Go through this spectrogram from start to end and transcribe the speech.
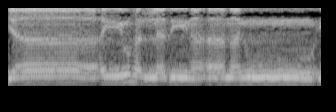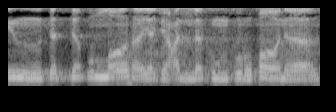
يا أيها الذين آمنوا إن تتقوا الله يجعل لكم فرقانا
